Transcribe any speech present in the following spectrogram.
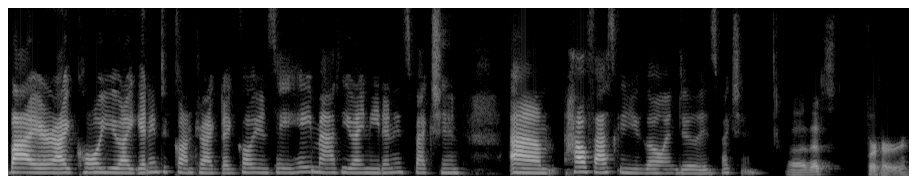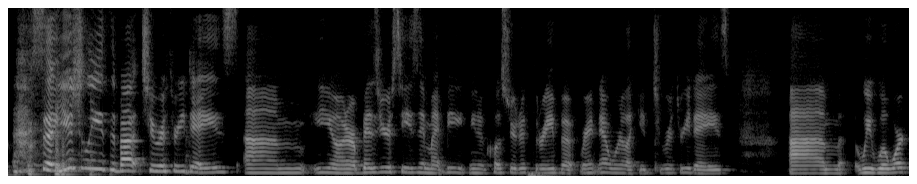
buyer. I call you. I get into contract. I call you and say, "Hey, Matthew, I need an inspection." Um, how fast can you go and do the inspection? uh, that's for her so usually it's about two or three days. Um, you know, in our busier season might be you know closer to three, but right now we're like in two or three days. Um, we will work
